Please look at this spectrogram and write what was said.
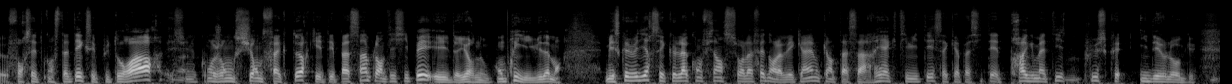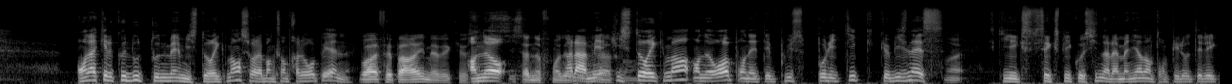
euh, force est de constater que c'est plutôt rare, et c'est une conjonction de facteurs qui n'était pas simple à anticiper, et d'ailleurs nous compris évidemment. Mais ce que je veux dire, c'est que la confiance sur la Fed, on l'avait quand même quant à sa réactivité, sa capacité à être pragmatiste mm. plus qu'idéologue. On a quelques doutes tout de même historiquement sur la Banque Centrale Européenne. Ouais, elle fait pareil, mais avec 6 à 9 mois de Voilà, mais historiquement, en Europe, on était plus politique que business. Ouais ce qui s'explique aussi dans la manière dont on pilotait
